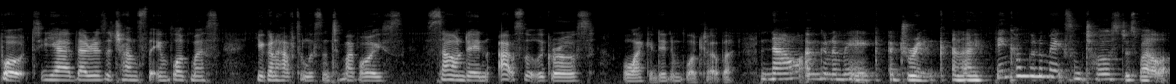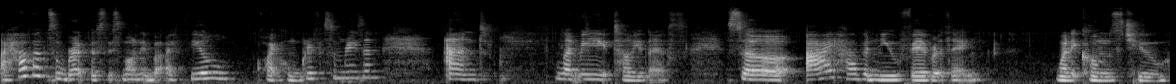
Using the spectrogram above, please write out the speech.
But yeah, there is a chance that in Vlogmas you're to have to listen to my voice sounding absolutely gross like I did in Vlogtober. Now I'm gonna make a drink and I think I'm gonna make some toast as well. I have had some breakfast this morning but I feel quite hungry for some reason and let me tell you this. So I have a new favourite thing when it comes to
